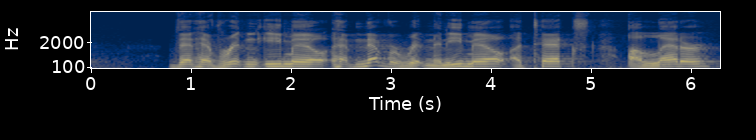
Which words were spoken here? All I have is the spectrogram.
that have written email, have never written an email, a text, a letter.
